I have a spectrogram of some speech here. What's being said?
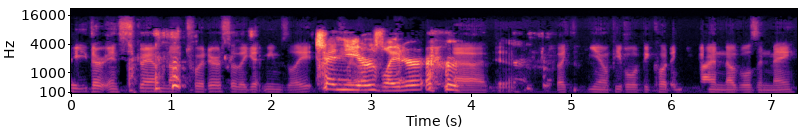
they, they're Instagram, not Twitter, so they get memes late. Ten Like, years later. Uh, Yeah. Like you know, people would be quoting Ryan Nuggles in May.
